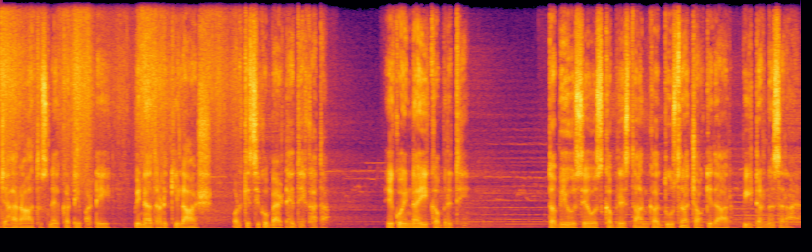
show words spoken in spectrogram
जहाँ रात उसने कटी फटी बिना धड़ की लाश और किसी को बैठे देखा था। ये कोई नई कब्र थी। तभी उसे उस कब्रिस्तान का दूसरा चौकीदार पीटर नज़र आया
